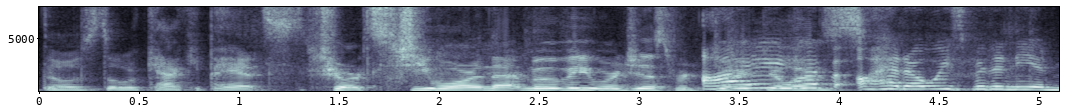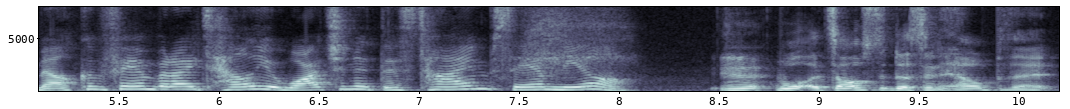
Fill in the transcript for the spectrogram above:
Those little khaki pants shorts she wore in that movie were just I ridiculous. have, had always been an Ian Malcolm fan, but I tell you, watching it this time, Sam Neill. Yeah, well, it also doesn't help that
